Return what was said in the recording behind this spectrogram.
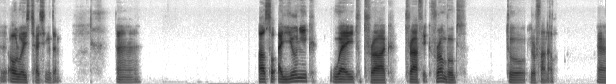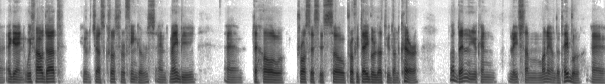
uh, always chasing them. Uh, also a unique way to track traffic from books to your funnel. Uh, again without that you'll just cross your fingers and maybe um, the whole process is so profitable that you don't care but then you can leave some money on the table uh,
